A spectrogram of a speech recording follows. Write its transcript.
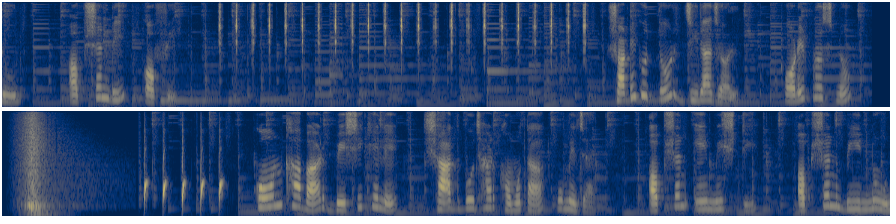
দুধ, অপশন ডি কফি। সঠিক উত্তর জিরা জল। পরের প্রশ্ন, কোন খাবার বেশি খেলে স্বাদ বোঝার ক্ষমতা কমে যায়? অপশন এ মিষ্টি, অপশন বি নুন,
